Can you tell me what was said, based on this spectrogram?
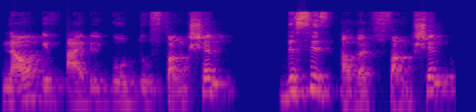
now if I will go to function, this is our function.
